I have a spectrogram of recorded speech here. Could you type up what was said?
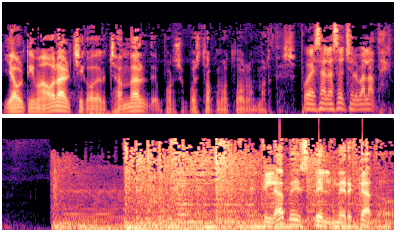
Y a última hora, el chico del chandal, por supuesto, como todos los martes. Pues a las 8 el balance. Claves del mercado.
